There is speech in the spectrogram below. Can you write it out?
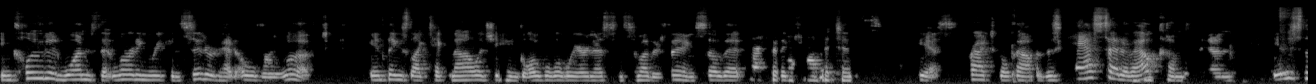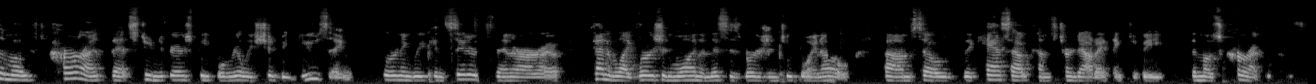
included ones that Learning Reconsidered had overlooked in things like technology and global awareness and some other things, so that practical competence. Yes, practical competence. This CAS set of mm-hmm. outcomes then is the most current that student affairs people really should be using. Learning Reconsidered then are a, kind of like version one, and this is version 2.0. Um, so the CAS outcomes turned out, I think, to be the most current ones.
